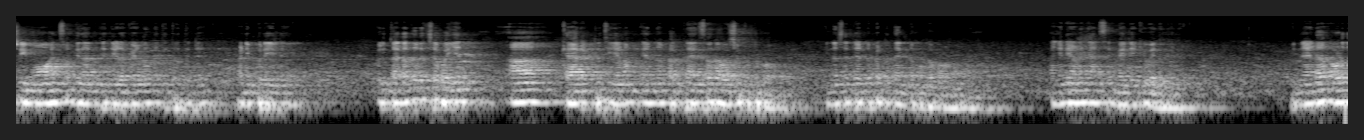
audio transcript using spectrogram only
ശ്രീ മോഹൻ സംവിധാനം ചെയ്ത ഇടവേള എന്ന ചിത്രത്തിന്റെ അടിപ്പുരയിൽ ഒരു തലതെറിച്ച പയ്യൻ ആ ക്യാരക്ടർ ചെയ്യണം എന്ന് പത്മരാജൻ സാർ ആവശ്യപ്പെട്ടപ്പോൾ ഇന്നസെന്റ് ആയിട്ട് പെട്ടെന്ന് എന്റെ മുഖമാണ് അങ്ങനെയാണ് ഞാൻ സിനിമയിലേക്ക് വരുന്നത്. പിന്നീട് അവിടെ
